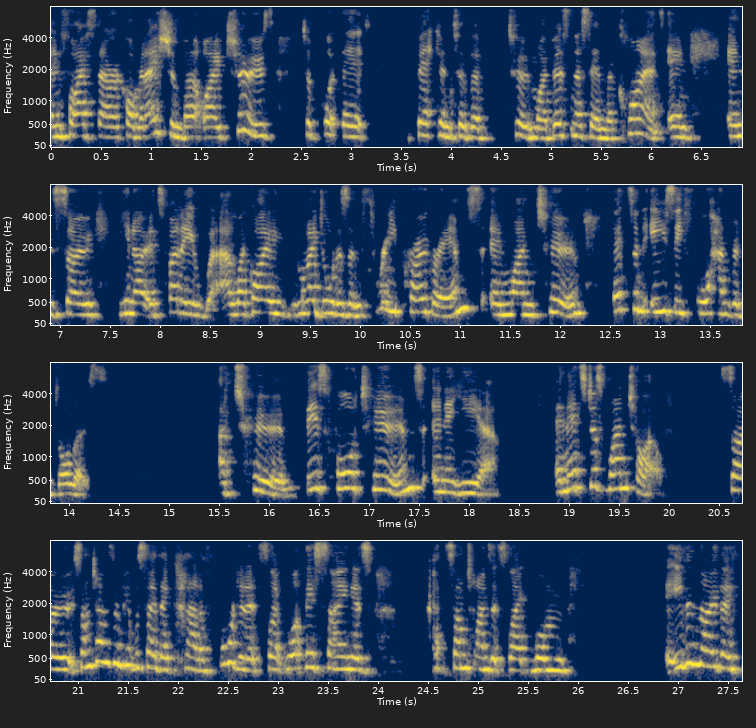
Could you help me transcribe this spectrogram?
in five star accommodation, but I choose to put that back into the to my business and the clients. And and so you know it's funny uh, like i my daughter's in three programs in one term. That's an easy $400 a term. There's four terms in a year. And that's just one child so sometimes when people say they can't afford it, it's like what they're saying is sometimes it's like, well, even though they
